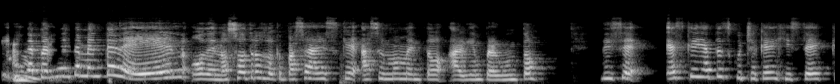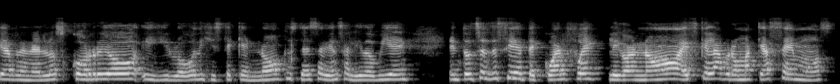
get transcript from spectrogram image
Independientemente de él o de nosotros, lo que pasa es que hace un momento alguien preguntó, dice, es que ya te escuché que dijiste que René los corrió y luego dijiste que no, que ustedes habían salido bien. Entonces decídete cuál fue. Le digo, no, es que la broma que hacemos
